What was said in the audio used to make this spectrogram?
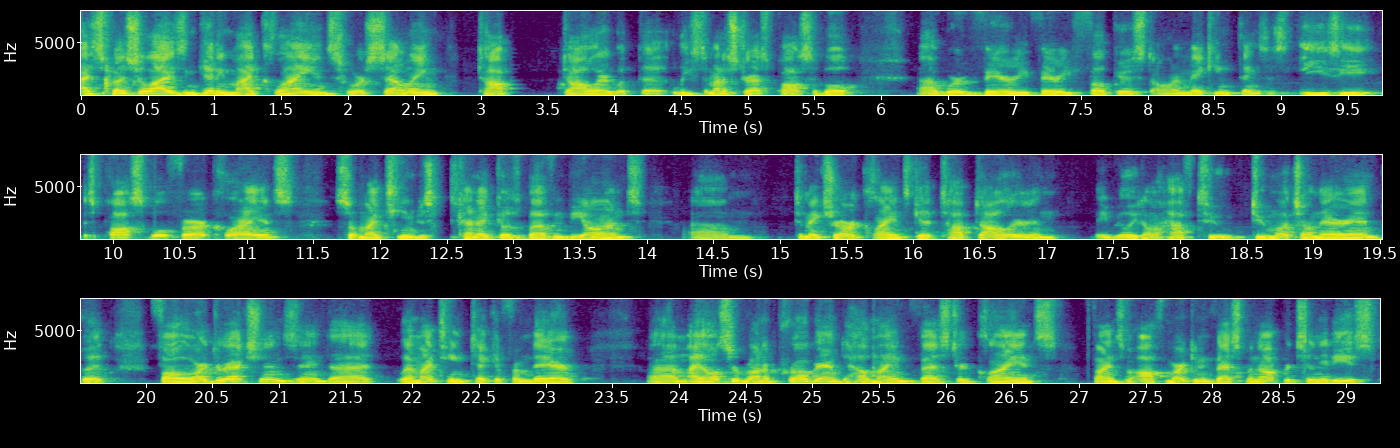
I specialize in getting my clients who are selling top dollar with the least amount of stress possible. Uh, we're very, very focused on making things as easy as possible for our clients. So my team just kind of goes above and beyond um, to make sure our clients get top dollar and they really don't have to do much on their end, but follow our directions and uh, let my team take it from there. Um, I also run a program to help my investor clients find some off market investment opportunities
